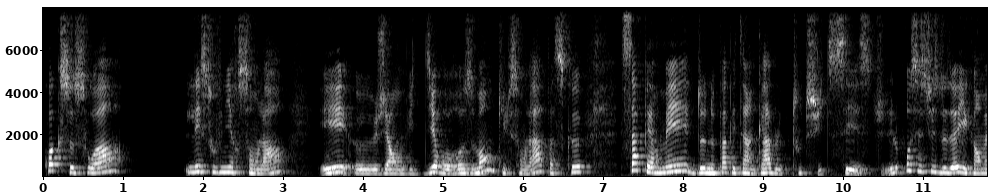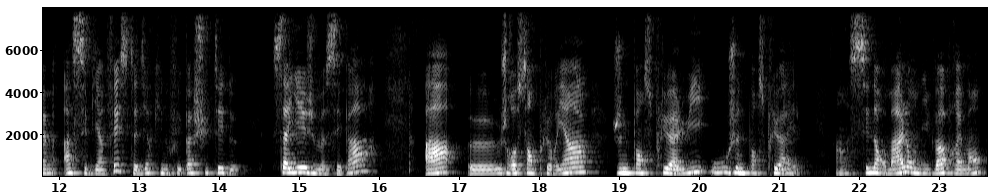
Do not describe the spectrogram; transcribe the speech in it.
quoi que ce soit, les souvenirs sont là et euh, j'ai envie de dire heureusement qu'ils sont là parce que ça permet de ne pas péter un câble tout de suite. C'est le processus de deuil est quand même assez bien fait, c'est-à-dire qu'il nous fait pas chuter de ça y est, je me sépare à euh, je ressens plus rien, je ne pense plus à lui ou je ne pense plus à elle. Hein, c'est normal, on y va vraiment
